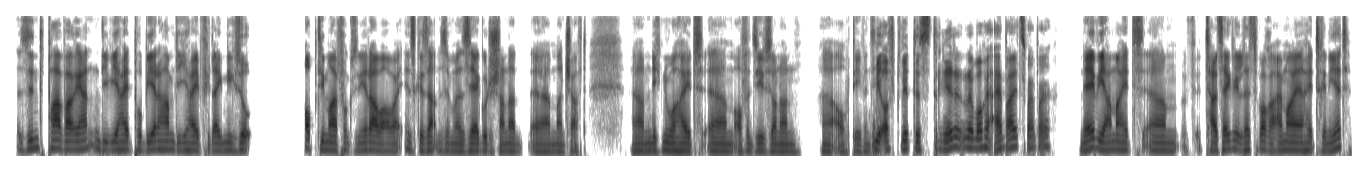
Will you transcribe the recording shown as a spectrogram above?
sind paar Varianten, die wir halt probiert haben, die halt vielleicht nicht so optimal funktioniert haben, aber insgesamt sind wir eine sehr gute Standardmannschaft. Äh, ähm, nicht nur halt ähm, offensiv, sondern äh, auch defensiv. Wie oft wird das trainiert in der Woche? Einmal, zweimal? Nee, wir haben halt ähm, tatsächlich letzte Woche einmal halt trainiert,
